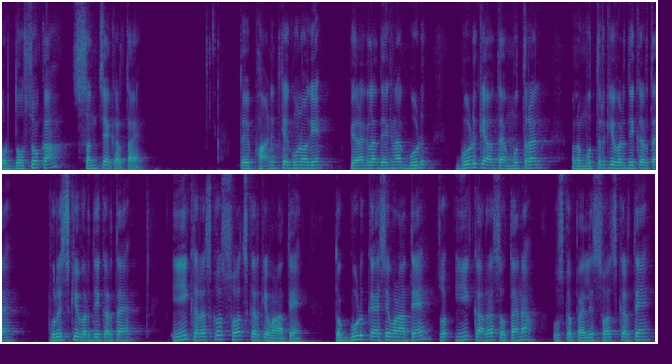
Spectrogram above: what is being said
और दोषों का संचय करता है। तो ये फाणित के गुण हो गए। फिर अगला देखना गुड़। गुड़ क्या होता है? मूत्रल मतलब मूत्र की वृद्धि करता है, पुरुष की वृद्धि करता है। ईंक रस को स्वच्छ करके बनाते हैं। तो गुड़ कैसे बनाते हैं? जो ईंक का रस होता है ना, उसको पहले स्वच्छ करते हैं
